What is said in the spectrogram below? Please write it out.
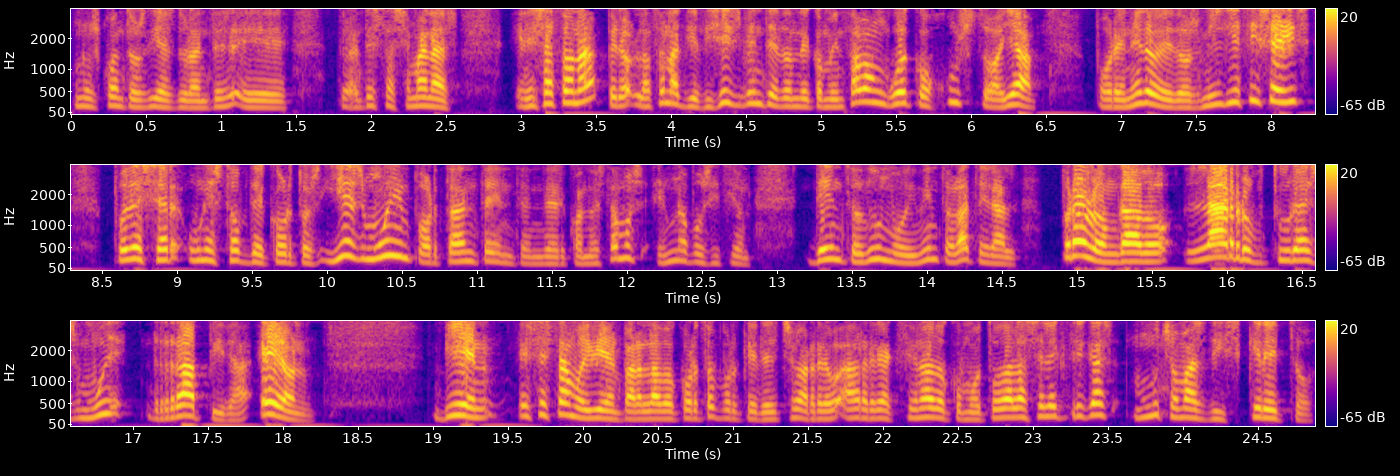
unos cuantos días durante, eh, durante estas semanas en esa zona, pero la zona 16.20, donde comenzaba un hueco justo allá por enero de 2016, puede ser un stop de cortos. Y es muy importante entender cuando estamos en una posición dentro de un movimiento lateral prolongado, la ruptura es muy rápida. E.ON. Bien, este está muy bien para el lado corto porque de hecho ha, reaccionado como todas las eléctricas mucho más discreto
